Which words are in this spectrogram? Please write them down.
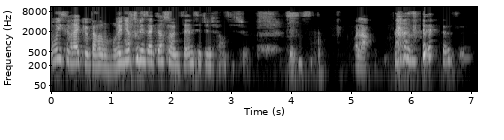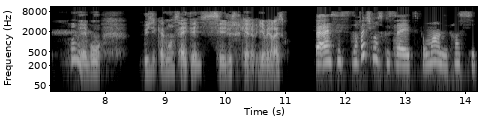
oui, c'est vrai que pardon, réunir tous les acteurs sur une scène, c'est une fin, c'est sûr. Voilà. Non mais bon, musicalement ça a été, c'est juste qu'il y avait le reste. Quoi. Bah, c'est, en fait, je pense que ça a été pour moi un des principaux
